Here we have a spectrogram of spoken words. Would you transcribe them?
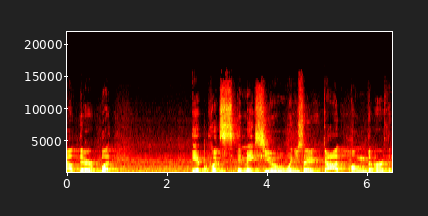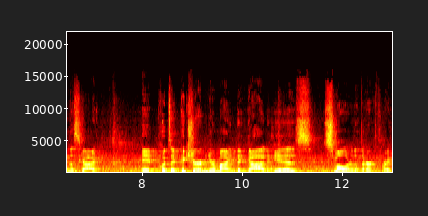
Out there, but it puts, it makes you, when you say God hung the earth in the sky, it puts a picture in your mind that God is smaller than the earth, right?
